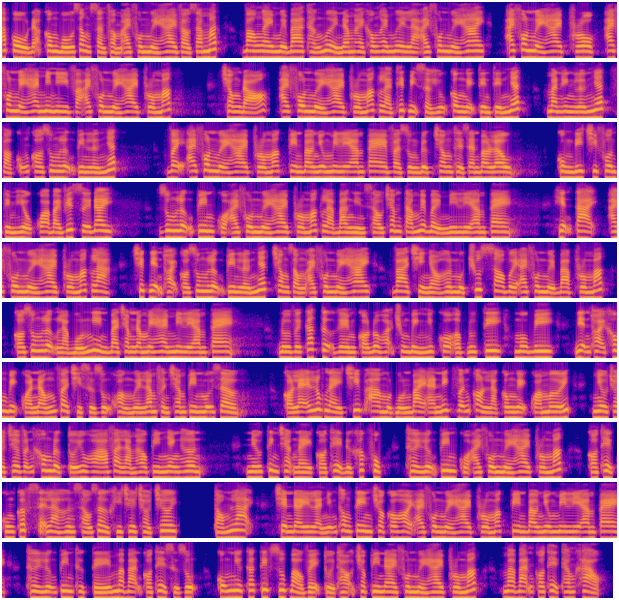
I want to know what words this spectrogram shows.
Apple đã công bố dòng sản phẩm iPhone 12 vào ra mắt. Vào ngày 13 tháng 10 năm 2020 là iPhone 12, iPhone 12 Pro, iPhone 12 mini và iPhone 12 Pro Max. Trong đó, iPhone 12 Pro Max là thiết bị sở hữu công nghệ tiên tiến nhất, màn hình lớn nhất và cũng có dung lượng pin lớn nhất. Vậy iPhone 12 Pro Max pin bao nhiêu mAh và dùng được trong thời gian bao lâu? Cùng đi Digiphone tìm hiểu qua bài viết dưới đây. Dung lượng pin của iPhone 12 Pro Max là 3687 mAh. Hiện tại, iPhone 12 Pro Max là chiếc điện thoại có dung lượng pin lớn nhất trong dòng iPhone 12 và chỉ nhỏ hơn một chút so với iPhone 13 Pro Max, có dung lượng là 4352 mAh. Đối với các tựa game có đồ họa trung bình như Call of Duty, Mobi, điện thoại không bị quá nóng và chỉ sử dụng khoảng 15% pin mỗi giờ. Có lẽ lúc này chip A14 Bionic vẫn còn là công nghệ quá mới, nhiều trò chơi vẫn không được tối ưu hóa và làm hao pin nhanh hơn. Nếu tình trạng này có thể được khắc phục, thời lượng pin của iPhone 12 Pro Max có thể cung cấp sẽ là hơn 6 giờ khi chơi trò chơi. Tóm lại, trên đây là những thông tin cho câu hỏi iPhone 12 Pro Max pin bao nhiêu mAh, thời lượng pin thực tế mà bạn có thể sử dụng, cũng như các tip giúp bảo vệ tuổi thọ cho pin iPhone 12 Pro Max mà bạn có thể tham khảo.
